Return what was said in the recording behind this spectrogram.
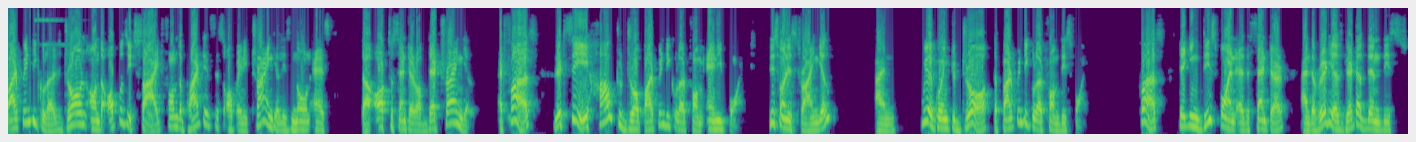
perpendiculars drawn on the opposite side from the vertices of any triangle is known as the orthocenter of that triangle. At first, let's see how to draw perpendicular from any point. This one is triangle and we are going to draw the perpendicular from this point. First, taking this point as the center and the radius greater than this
